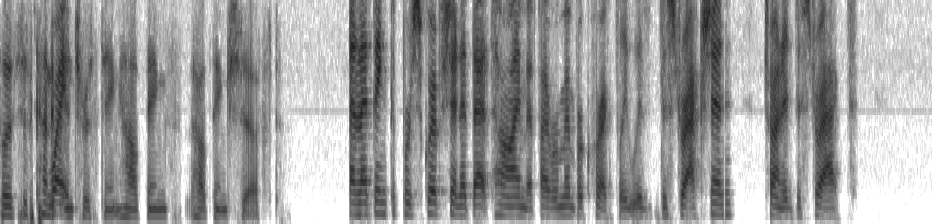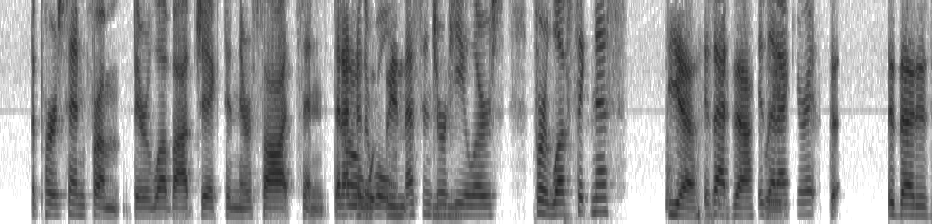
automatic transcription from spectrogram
So it's just kind of right. interesting how things how things shift. And I think the prescription at that time, if I remember correctly, was distraction, trying to distract the person from their love object and their thoughts, and that under oh, the role in, of messenger mm-hmm. healers for love sickness. Yes, is that exactly. is that accurate? that is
